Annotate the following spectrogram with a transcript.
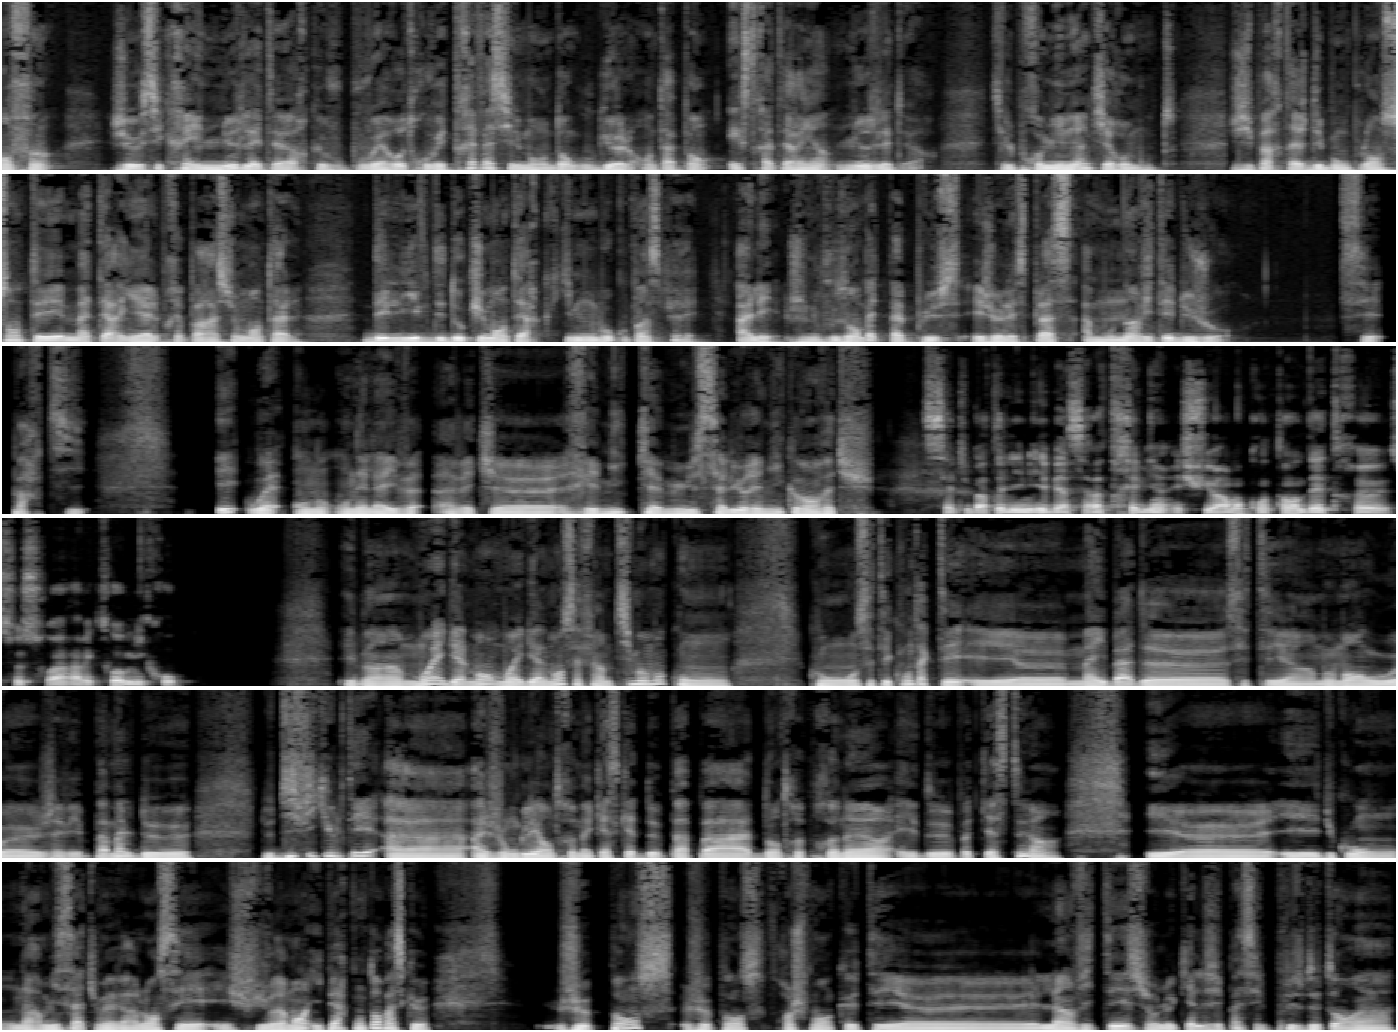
Enfin, j'ai aussi créé une newsletter que vous pouvez retrouver très facilement dans Google en tapant extraterrien newsletter. C'est le premier lien qui remonte. J'y partage des bons plans santé, matériel, préparation mentale, des livres, des documentaires qui m'ont beaucoup inspiré. Allez, je ne vous embête pas plus et je laisse place à mon invité du jour. C'est parti. Et ouais, on, est live avec euh, Rémi Camus. Salut Rémi, comment vas-tu? Salut Barthélémy, eh bien ça va très bien et je suis vraiment content d'être euh, ce soir avec toi au micro. Et eh ben moi également, moi également, ça fait un petit moment qu'on qu'on s'était contacté et euh, My Bad, euh, c'était un moment où euh, j'avais pas mal de, de difficultés à, à, jongler entre ma casquette de papa, d'entrepreneur et de podcasteur. Et, euh, et du coup, on, on a remis ça, tu m'avais relancé et je suis vraiment hyper content parce que je pense, je pense franchement que tu es euh, l'invité sur lequel j'ai passé le plus de temps à,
